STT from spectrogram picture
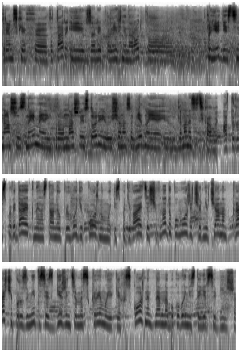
кримських е, татар і взагалі про їхній народ, про, про єдність нашу з ними про нашу історію, що нас об'єднує. Для мене це цікаво. Автор розповідає, книга стане у пригоді кожному і сподівається, що вона допоможе чернівчанам краще порозумітися з біженцями з Криму, яких з кожним днем на Буковині стає все більше.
